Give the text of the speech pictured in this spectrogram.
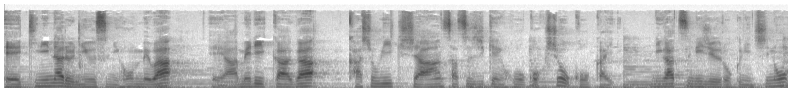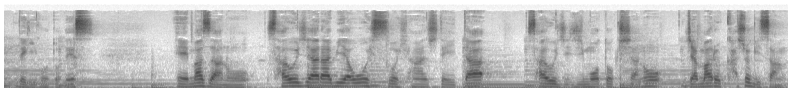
えー、気になるニュース2本目は、えー、アメリカがカショギ記者暗殺事件報告書を公開。2月26日の出来事です、えまずあのサウジアラビア王室を批判していたサウジ地元記者のジャマル・カショギさん。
